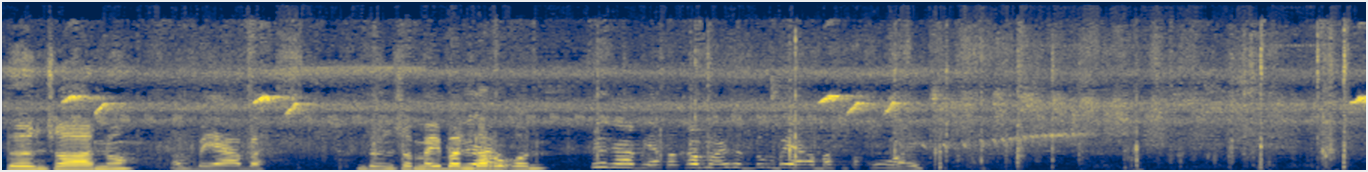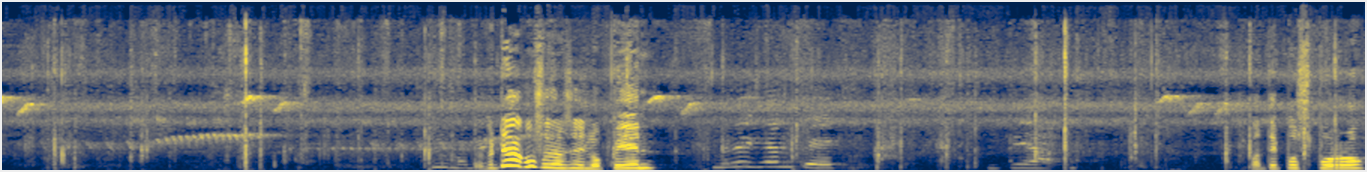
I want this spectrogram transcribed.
Doon sa ano, Ang bayabas. doon sa may banda roon. Pero grabe, kakamar sa itong bayabas pakuhay. Pwede ako sa silupin. Maligan, tek. Kaya, Pati posporo.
